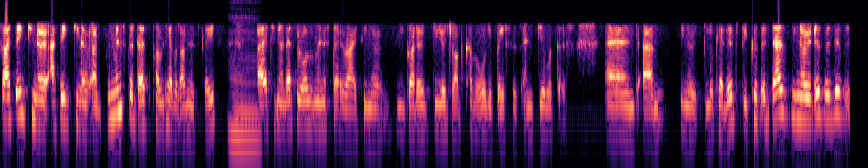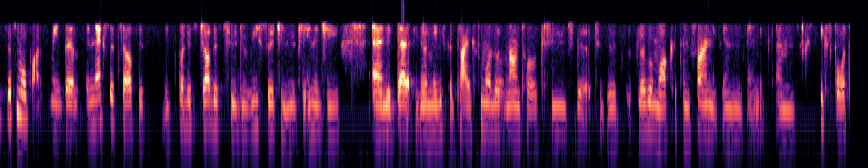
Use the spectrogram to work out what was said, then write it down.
So I think you know, I think you know, uh, the minister does probably have a lot on his plate, mm. but you know, that's the role of the minister, right? You know, you got to do your job, cover all your bases, and deal with this, and um, you know, look at it because it does, you know, it is, it is, it's a small part. I mean, the the NECSA itself is what its job is to do research in nuclear energy, and it does, you know, maybe supply a smaller amount or to, to the to the global market and foreign and, and um, exports.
